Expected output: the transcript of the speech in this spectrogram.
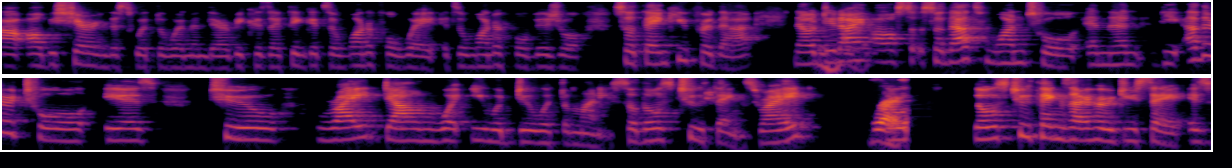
I'll be sharing this with the women there because I think it's a wonderful way. It's a wonderful visual. So thank you for that. Now, did mm-hmm. I also? So that's one tool, and then the other tool is to write down what you would do with the money. So those two things, right? Right. Those, those two things I heard you say is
